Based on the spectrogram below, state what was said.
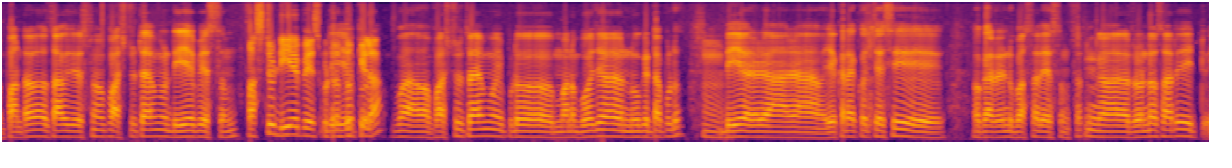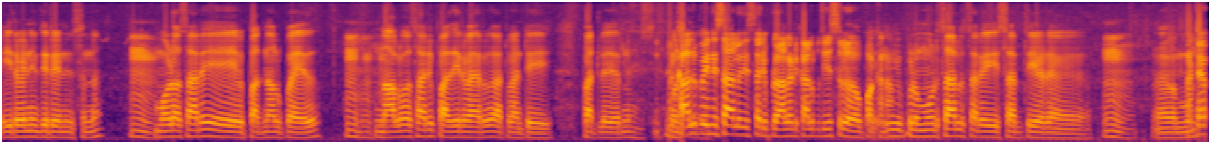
సో పంట సాగు చేస్తున్నాం. ఫస్ట్ టైం డిఏపి వేస్తాం. ఫస్ట్ డిఏపి దుక్కిలా? ఫస్ట్ టైం ఇప్పుడు మన భోజ నూకేటప్పుడు డిఏ ఎకరాకి వచ్చేసి ఒక రెండు బస్తాలు వేస్తాం సార్. రెండోసారి ఇరవై ఎనిమిది ఇరవై ఎనిమిది సున్నా. మూడోసారి పద్నాలుగు పై ఐదు. నాలుగోసారి పది ఇరవై ఆరు అటువంటి ఫర్టిలైజర్ని కలుపు ఎన్నిసార్లు తీస్తారు? ఇప్పుడు ఆల్రెడీ కలుపు తీస్తారు ఓ పక్కన. ఇప్పుడు మూడు సార్లు సరే ఈసారి తీయడం. అంటే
